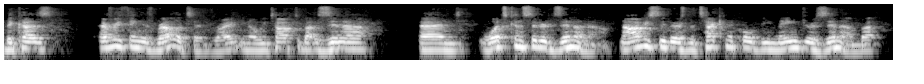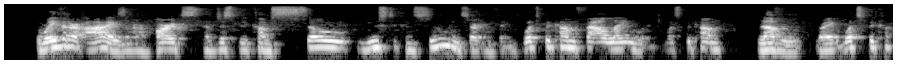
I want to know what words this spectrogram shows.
because everything is relative, right? You know, we talked about zina, and what's considered zina now? Now, obviously, there's the technical, the major zina, but the way that our eyes and our hearts have just become so used to consuming certain things. What's become foul language? What's become level, right? What's become,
